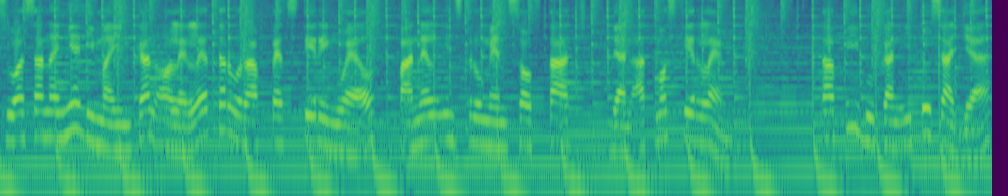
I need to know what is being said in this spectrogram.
Suasananya dimainkan oleh letter wrapped steering wheel, panel instrumen soft touch, dan atmosphere lamp. Tapi bukan itu saja,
